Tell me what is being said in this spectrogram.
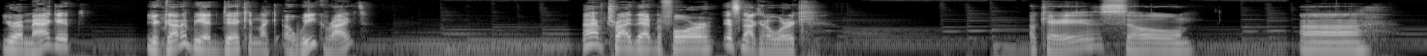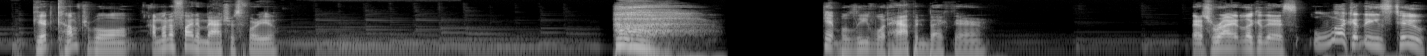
you're a maggot. You're gonna be a dick in like a week, right? I've tried that before. It's not gonna work. Okay, so... Uh... Get comfortable. I'm gonna find a mattress for you. Can't believe what happened back there. That's right, look at this. Look at these two.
